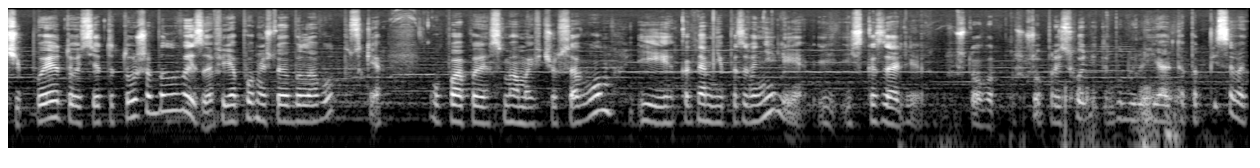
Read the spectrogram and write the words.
ЧП, то есть это тоже был вызов. Я помню, что я была в отпуске у папы с мамой в Чусовом, и когда мне позвонили и, и сказали, что вот что происходит и буду ли я это подписывать,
